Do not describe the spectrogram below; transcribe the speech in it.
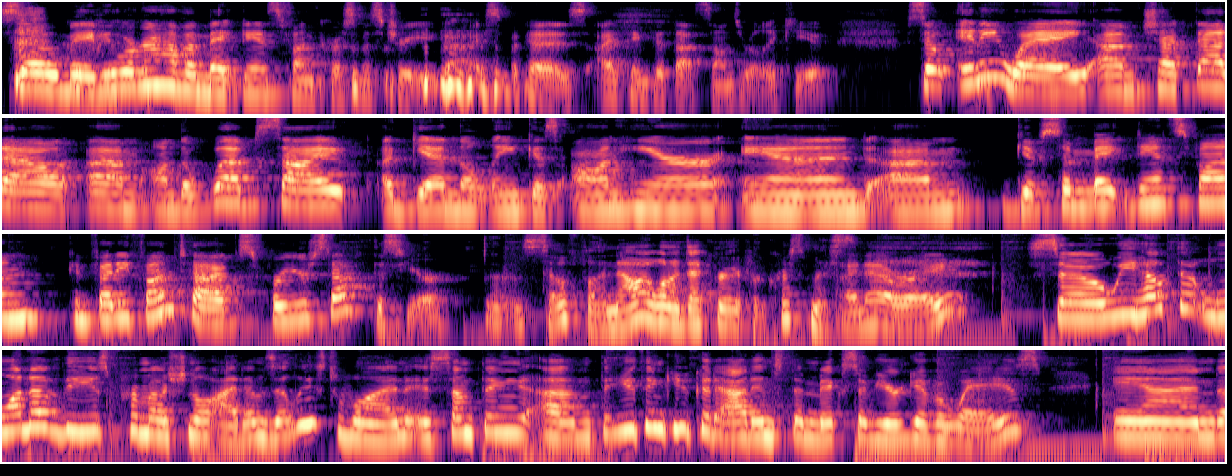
So maybe we're gonna have a make dance fun Christmas tree, you guys, because I think that that sounds really cute. So anyway, um, check that out um, on the website. Again, the link is on here, and um, give some make dance fun confetti fun tags for your staff this year. That was so fun. Now I want to decorate for Christmas. I know, right? So we hope that one of these promotional items, at least one, is something um, that you think you could add into the mix of your giveaways. And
